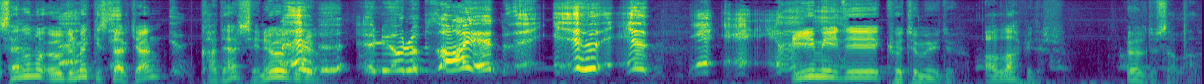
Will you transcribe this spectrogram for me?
Sen onu öldürmek isterken kader seni öldürüyor. Ölüyorum Zahit. İyi miydi, kötü müydü? Allah bilir. Öldü zavallı.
